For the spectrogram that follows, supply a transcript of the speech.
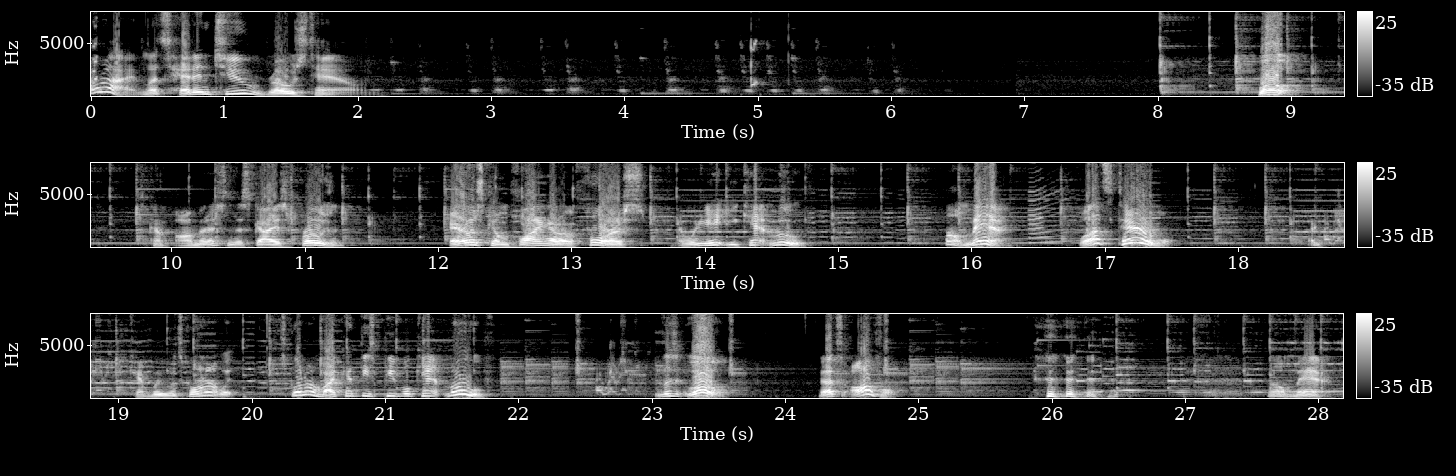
All right, let's head into Rosetown. Whoa, It's kind of ominous, and this guy is frozen. Arrows come flying out of the forest, and when you hit, you can't move. Oh, man. Well, that's terrible. I can't believe what's going on. What's going on? Why can't these people can't move? Listen, whoa. That's awful. oh, man.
